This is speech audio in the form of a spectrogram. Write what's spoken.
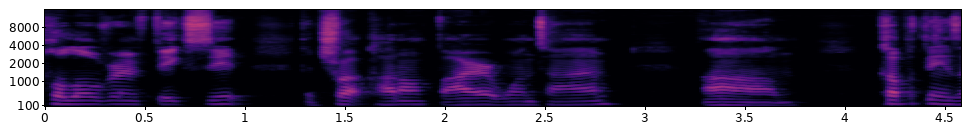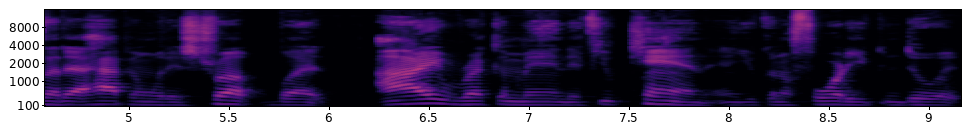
pull over and fix it. The truck caught on fire one time. Um, a couple things like that happened with his truck, but I recommend if you can and you can afford it, you can do it,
